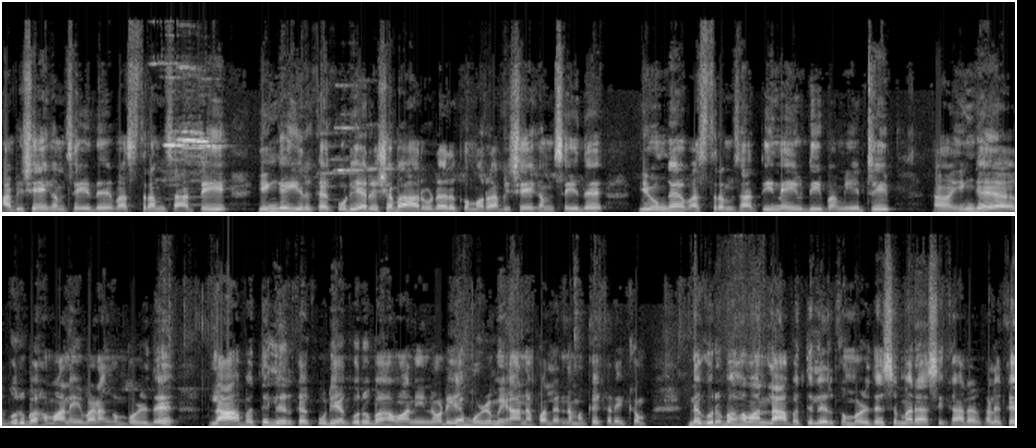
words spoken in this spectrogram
அபிஷேகம் செய்து வஸ்திரம் சாத்தி இங்கே இருக்கக்கூடிய ரிஷப அருடருக்கும் ஒரு அபிஷேகம் செய்து இவங்க வஸ்திரம் சாத்தி நெய் தீபம் ஏற்றி இங்கே குரு பகவானை வணங்கும் பொழுது லாபத்தில் இருக்கக்கூடிய குரு பகவானினுடைய முழுமையான பலன் நமக்கு கிடைக்கும். இந்த குரு பகவான் லாபத்தில் இருக்கும் பொழுது சிம்மராசிக்காரர்களுக்கு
